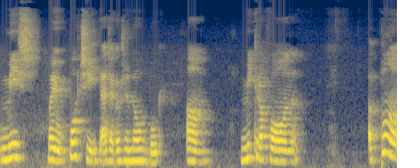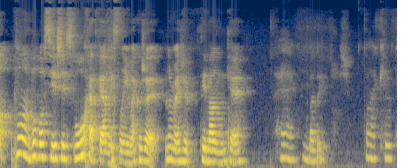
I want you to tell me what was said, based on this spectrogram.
myš, majú počítač, akože notebook, um, mikrofón, plno, plno blbosti ešte sluchatka, myslím, akože normálne, že tie malinké Hej, bady. to je cute.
